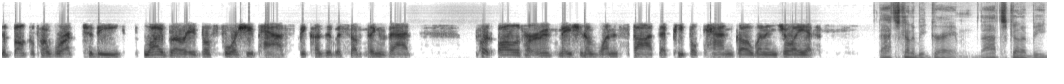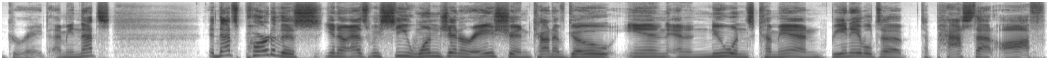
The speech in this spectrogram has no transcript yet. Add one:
the bulk of her work to the library before she passed because it was something that put all of her information in one spot that people can go and enjoy it. That's going to be great. That's going to be great. I mean, that's and that's part of this, you know, as we see one generation kind of go in and new ones come in, being able to to pass that off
